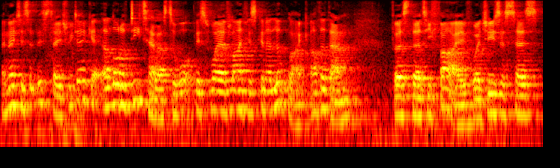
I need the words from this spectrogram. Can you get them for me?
And notice at this stage we don't get a lot of detail as to what this way of life is going to look like, other than verse 35, where Jesus says,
